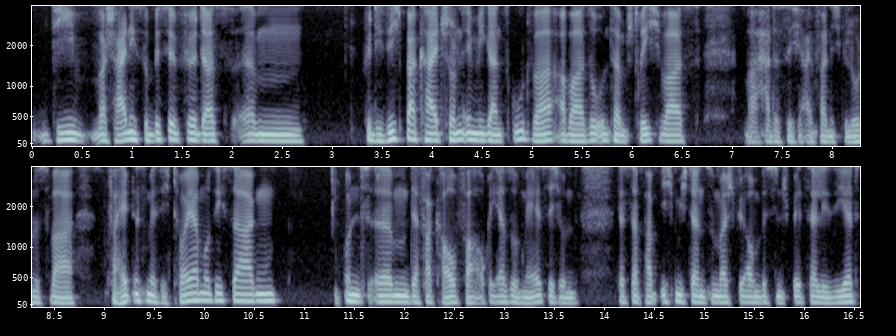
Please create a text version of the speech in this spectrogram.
die wahrscheinlich so ein bisschen für das ähm, für die Sichtbarkeit schon irgendwie ganz gut war, aber so unterm Strich war es, war, hat es sich einfach nicht gelohnt. Es war verhältnismäßig teuer, muss ich sagen. Und ähm, der Verkauf war auch eher so mäßig und deshalb habe ich mich dann zum Beispiel auch ein bisschen spezialisiert,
